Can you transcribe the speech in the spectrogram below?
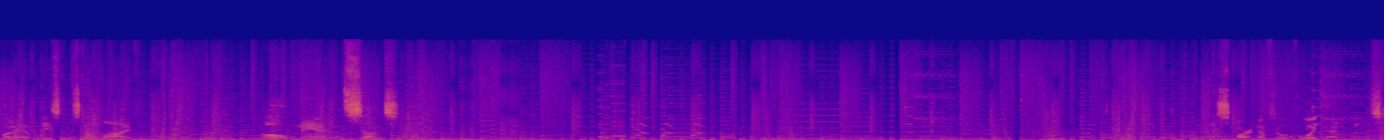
but at least I'm still alive. Oh man, that sucks. Smart enough to avoid that at least.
